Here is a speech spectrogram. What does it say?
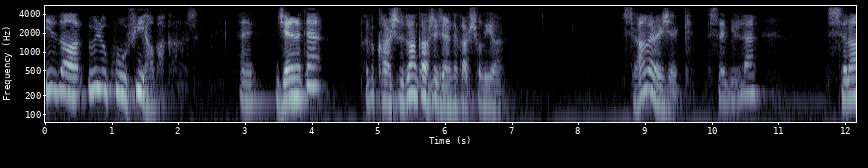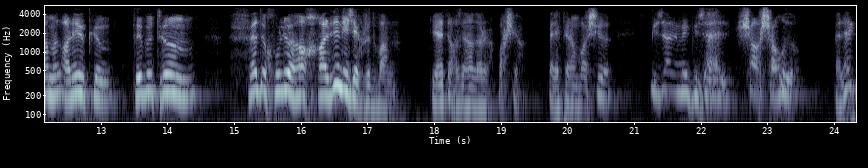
İza ülku fiha bakınız. Yani cennete tabi karşılıktan karşı cennete karşılıyor. Selam verecek. Sebillah. Selamun aleyküm tıbütüm fedhuluha halidin diyecek Rıdvan. Cennetin hazineleri başı. Meleklerin başı. Güzel mi güzel, şaşalı. Melek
